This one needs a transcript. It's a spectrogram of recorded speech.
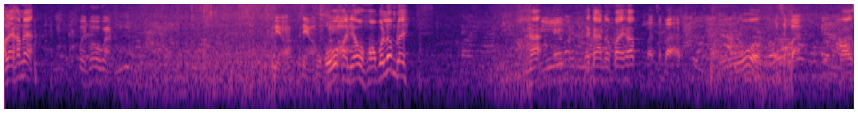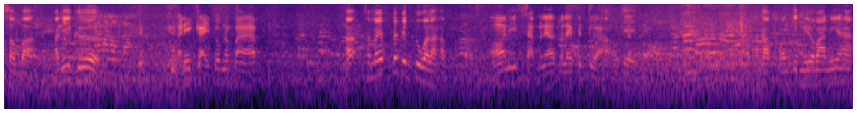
อะไรครับเนี่ย เปิดโลกก่อนข้าวเหนียวครับข้าวเหนียวโอ้โหคนเดียวหอมเบอร์เริ่มเลยนะฮะรายการต่อไปครับปลาสบะครับโอ้ปลาสบะปลาสบะ อันนี้คือ อันนี้ไก่ต้มน้ำปลาครับอะทำไมไม่เป็นตัวล่ะครับ อ๋อ นี่สับมาแล้วตอนแรกเป็นตัวอะโอเคนะครับของกินมีประมาณนี้นะฮะ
